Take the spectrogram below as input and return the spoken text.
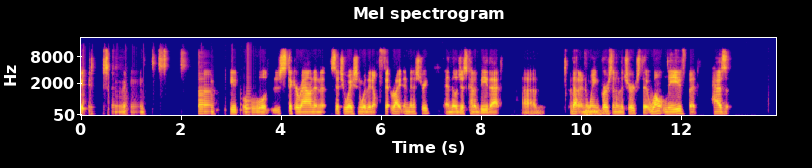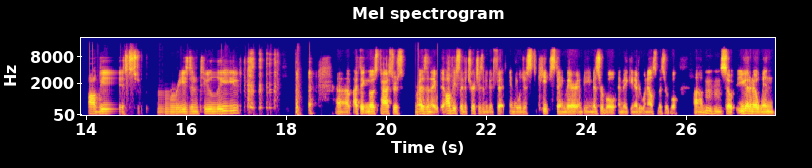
I mean, some people will stick around in a situation where they don't fit right in ministry, and they'll just kind of be that um, that annoying person in the church that won't leave, but has obvious reason to leave. uh, I think most pastors resonate. Obviously, the church isn't a good fit, and they will just keep staying there and being miserable and making everyone else miserable. Um, mm-hmm. So you got to know when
